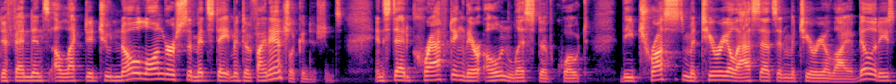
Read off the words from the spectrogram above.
defendants elected to no longer submit statement of financial conditions, instead crafting their own list of quote the trust's material assets and material liabilities,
